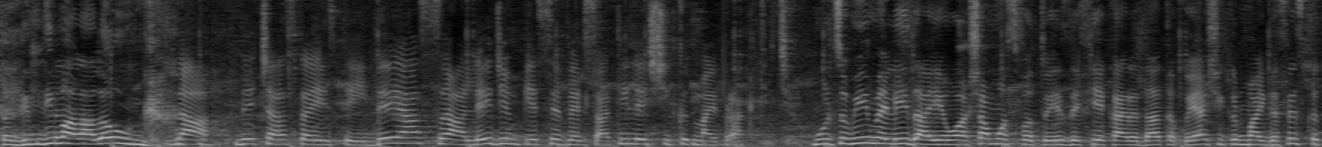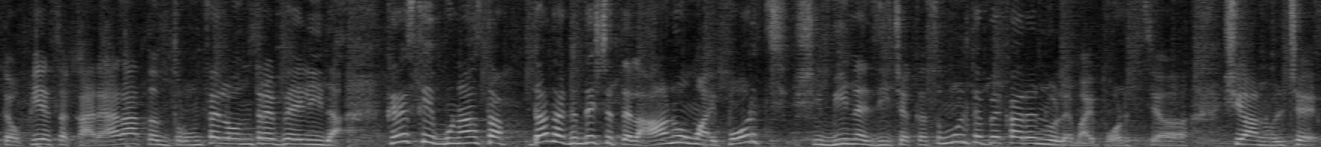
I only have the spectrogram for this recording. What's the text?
Să gândim la lung. Da, deci asta este ideea, să alegem piese versatile și cât mai practice. Mulțumim, Elida. Eu așa mă sfătuiesc de fiecare dată cu ea și când mai găsesc câte o piesă care arată într-un fel, o întreb pe Elida. Crezi că e bună asta? Da, dar gândește-te la anul, o mai porți? Și bine zice că sunt multe pe care nu le mai porți uh, și anul ce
